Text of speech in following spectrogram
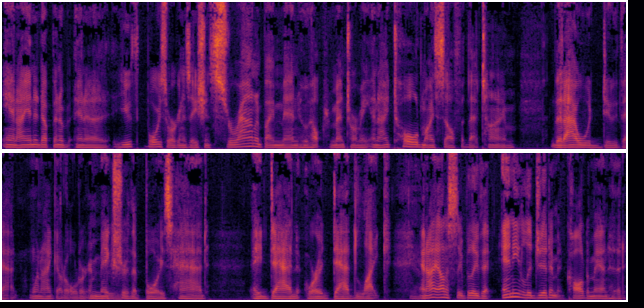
And I ended up in a, in a youth boys organization surrounded by men who helped mentor me. And I told myself at that time that I would do that when I got older and make mm. sure that boys had a dad or a dad like. Yeah. And I honestly believe that any legitimate call to manhood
